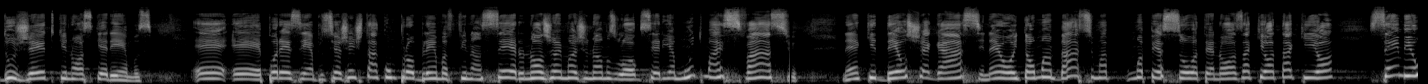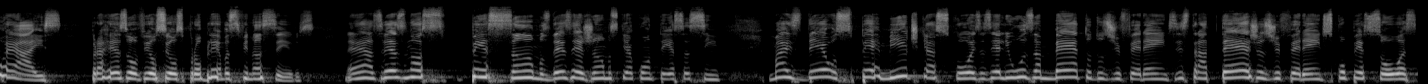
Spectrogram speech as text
do jeito que nós queremos. É, é, por exemplo, se a gente está com um problema financeiro, nós já imaginamos logo, seria muito mais fácil né, que Deus chegasse, né, ou então mandasse uma, uma pessoa até nós, aqui, ó, está aqui, ó, 100 mil reais para resolver os seus problemas financeiros. Né? Às vezes nós pensamos, desejamos que aconteça assim. Mas Deus permite que as coisas, Ele usa métodos diferentes, estratégias diferentes, com pessoas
